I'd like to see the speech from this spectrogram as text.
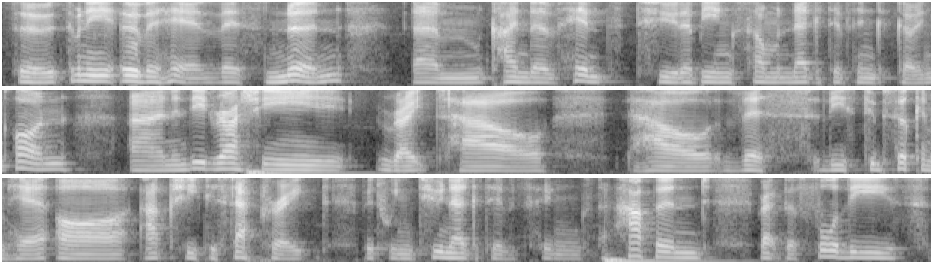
So, similarly over here, this Nun um, kind of hints to there being some negative thing going on. And indeed, Rashi writes how how this these two psukim here are actually to separate between two negative things that happened right before these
